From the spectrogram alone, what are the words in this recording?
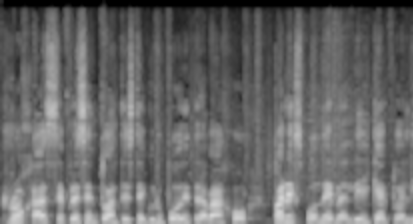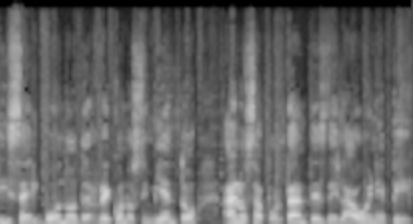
Rojas se presentó ante este grupo de trabajo para exponer la ley que actualiza el bono de reconocimiento a los aportantes de la ONP.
